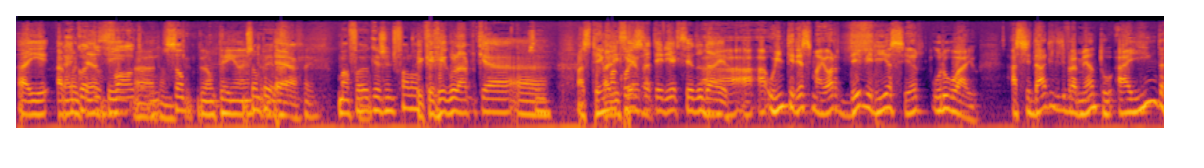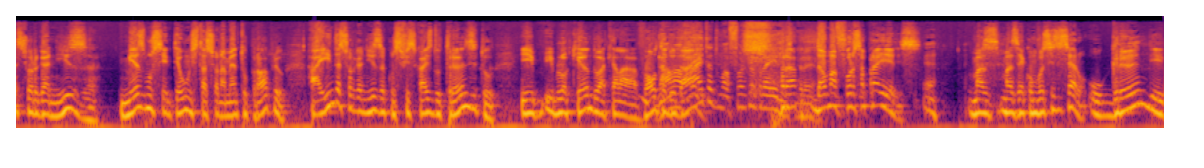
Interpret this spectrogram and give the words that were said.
aí Daí quando acontece. voltam, Ah, não- são, não tem a- São Pedro. É. Mas foi o que a gente falou. Fica irregular porque a, a, Mas tem a uma licença coisa. teria que ser do DAER. o interesse maior deveria ser uruguaio. A cidade de Livramento ainda se organiza, mesmo sem ter um estacionamento próprio, ainda se organiza com os fiscais do trânsito e, e bloqueando aquela volta Dá do uma DAI baita de uma força para eles. para dar uma força para eles. É. Mas, mas é como vocês disseram, o grande,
